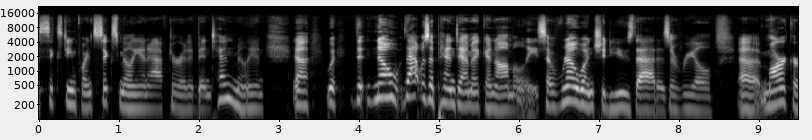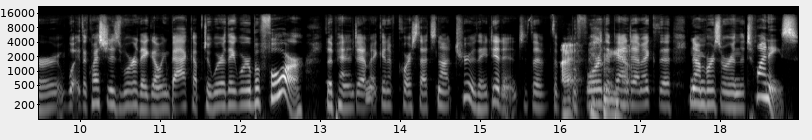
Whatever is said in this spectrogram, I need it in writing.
16.6 million after it had been 10 million. Uh, w- th- no that was a pandemic anomaly. So no one should use that as a real uh, marker. The question is were they going back up to where they were before the pandemic? And of course that's not true. They didn't. The, the I- before the no. pandemic the numbers were in the 20s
